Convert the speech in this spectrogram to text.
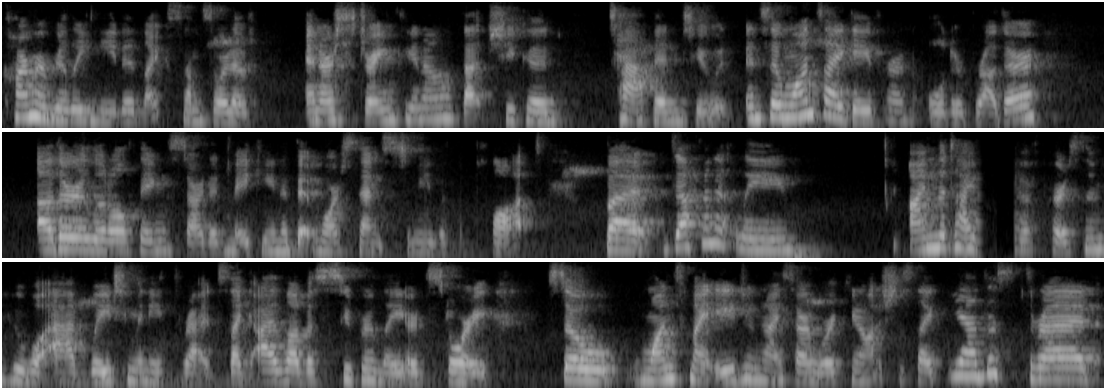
Karma really needed like some sort of inner strength, you know, that she could tap into. And so once I gave her an older brother, other little things started making a bit more sense to me with the plot. But definitely, I'm the type of person who will add way too many threads. Like, I love a super layered story. So once my agent and I started working on it, she's like, yeah, this thread,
